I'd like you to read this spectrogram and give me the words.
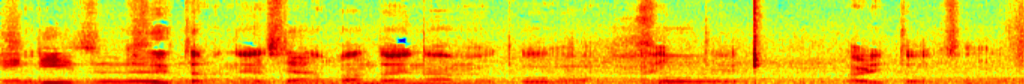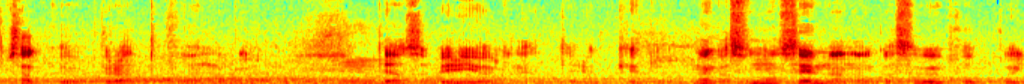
インディーズ気づいたらねそのバンダイナムコが入って割とその各プラットフォームにで遊べるようになってるけどなんかそのせいなのかすごいポップに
